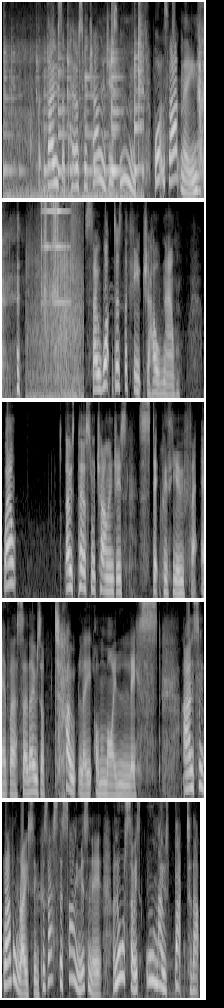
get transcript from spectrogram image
But those are personal challenges. Hmm, what does that mean? so what does the future hold now? Well, those personal challenges stick with you forever. So those are totally on my list. And some gravel racing, because that's the same, isn't it? And also it's almost back to that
